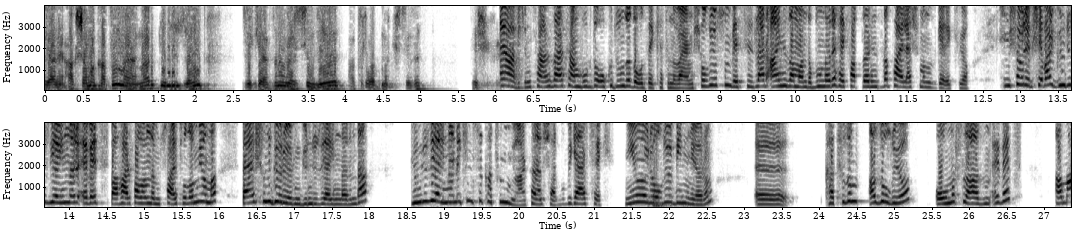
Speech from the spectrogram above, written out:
yani akşama katılmayanlar gündüzleyin zekatını versin diye hatırlatmak istedim. Teşekkür ederim. E abicim sen zaten burada okuduğunda da o zekatını vermiş oluyorsun ve sizler aynı zamanda bunları hesaplarınızda paylaşmanız gerekiyor. Şimdi şöyle bir şey var. Gündüz yayınları evet bahar falan da müsait olamıyor ama ben şunu görüyorum gündüz yayınlarında. Gündüz yayınlarına kimse katılmıyor arkadaşlar. Bu bir gerçek. Niye öyle oluyor bilmiyorum. Ee, katılım az oluyor. Olması lazım evet. Ama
